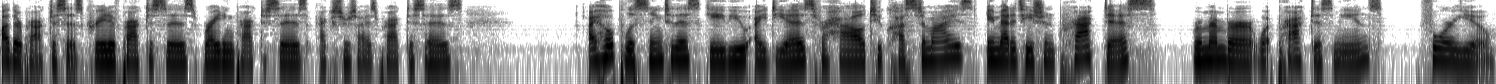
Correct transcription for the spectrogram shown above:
other practices, creative practices, writing practices, exercise practices. I hope listening to this gave you ideas for how to customize a meditation practice. Remember what practice means for you.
